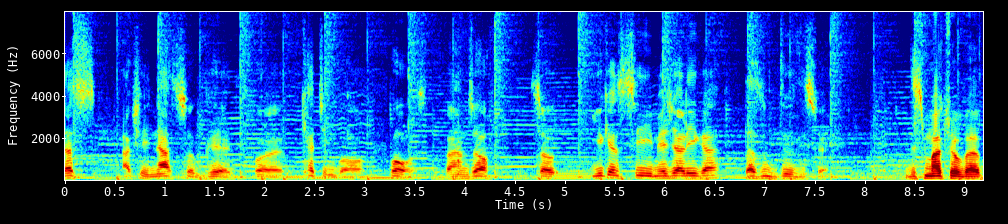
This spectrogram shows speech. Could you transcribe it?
That's actually not so good for catching ball, balls, bounce off. So you can see Major League doesn't do this way. This much of a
